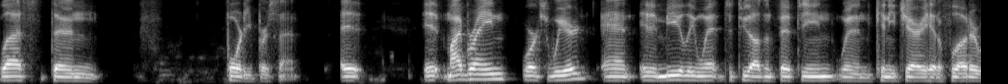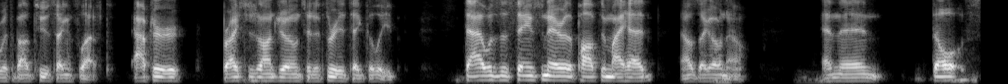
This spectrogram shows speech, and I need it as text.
less than 40%. It it my brain works weird and it immediately went to 2015 when Kenny Chery hit a floater with about 2 seconds left after Bryce Dejean-Jones hit a 3 to take the lead. That was the same scenario that popped in my head. I was like, "Oh no." And then the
